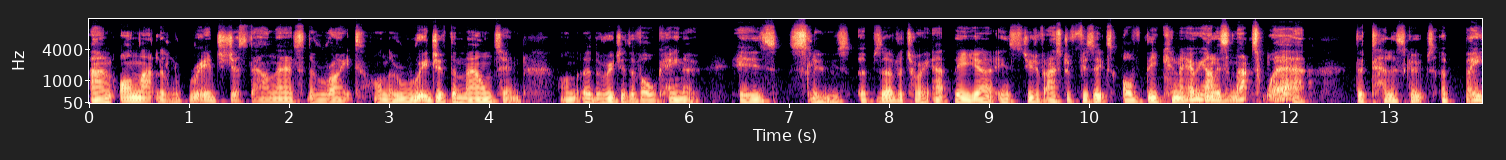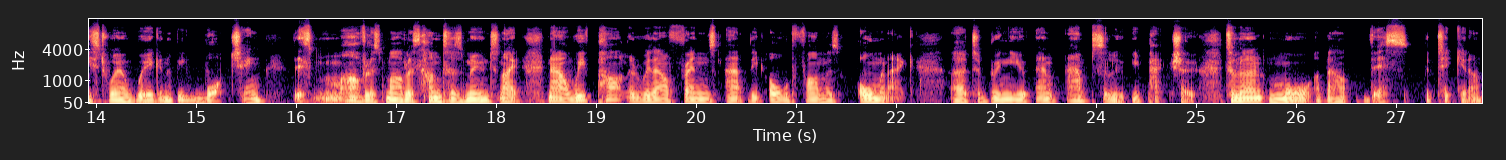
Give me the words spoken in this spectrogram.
And on that little ridge just down there to the right, on the ridge of the mountain, on uh, the ridge of the volcano, is Slooh's Observatory at the uh, Institute of Astrophysics of the Canary Islands. And that's where the telescopes are based, where we're going to be watching this marvelous, marvelous Hunter's Moon tonight. Now, we've partnered with our friends at the Old Farmer's Almanac uh, to bring you an absolutely packed show to learn more about this particular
